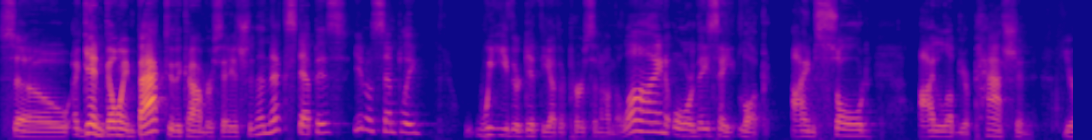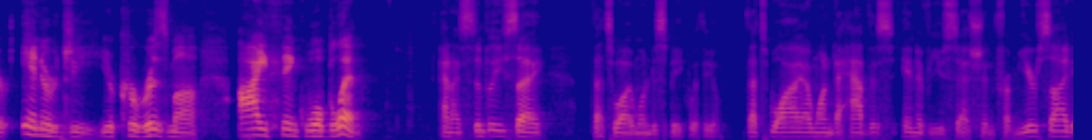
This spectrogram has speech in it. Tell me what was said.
So again, going back to the conversation, the next step is, you know, simply we either get the other person on the line or they say, look, I'm sold. I love your passion, your energy, your charisma. I think we'll blend. And I simply say, that's why I wanted to speak with you. That's why I wanted to have this interview session from your side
